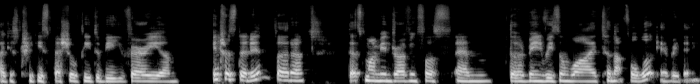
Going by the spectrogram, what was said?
I guess, tricky specialty to be very um, interested in. But uh, that's my main driving force and the main reason why I turn up for work every day.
